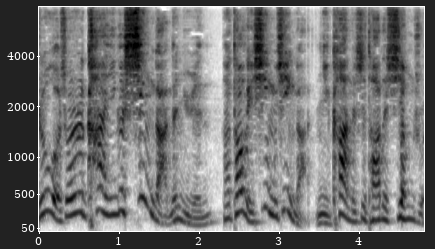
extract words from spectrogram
如果说是看一个性感的女人，那到底性不性感，你看的是她的香水。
